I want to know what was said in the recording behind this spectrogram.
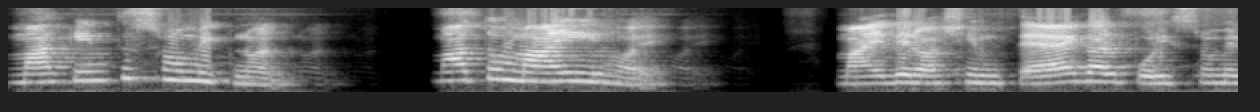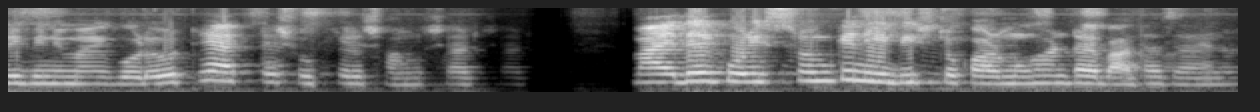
মা কিন্তু শ্রমিক নন। মা তো মাই হয়। মায়েদের অসীম ত্যাগ আর পরিশ্রমের বিনিময়ে গড়ে ওঠে একটা সুখের সংসার। মায়েদের পরিশ্রমকে নির্দিষ্ট কর্মঘণ্টায় বাধা যায় না।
